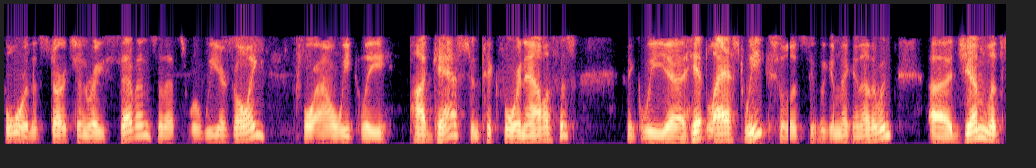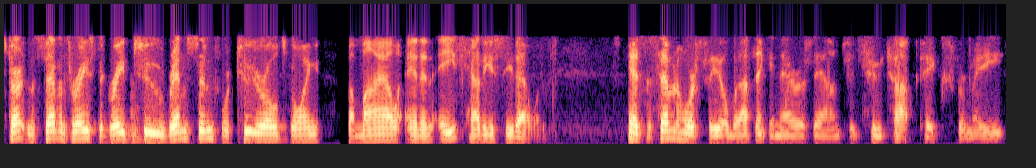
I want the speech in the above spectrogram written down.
four that starts in race seven. So that's where we are going for our weekly podcast and pick four analysis. I think we uh, hit last week, so let's see if we can make another one. Uh, Jim, let's start in the seventh race, the grade two Remsen for two year olds going a mile and an eight. How do you see that one? Yeah, it's a seven horse field, but I think it narrows down to two top picks for me.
